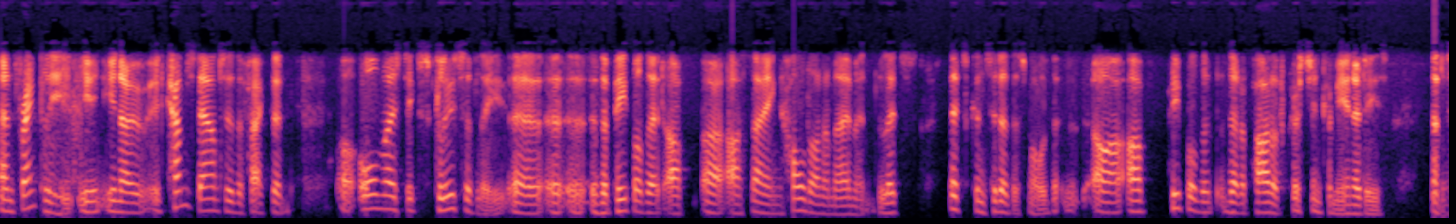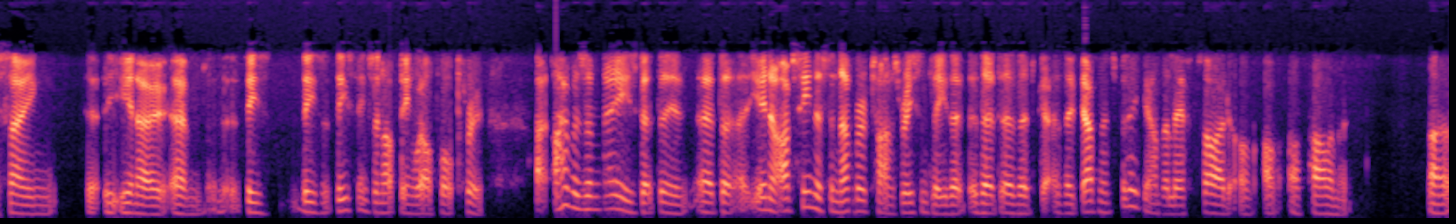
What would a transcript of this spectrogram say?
and frankly, you, you know, it comes down to the fact that almost exclusively the people that are are saying, hold on a moment, let's let's consider this more, are, are people that, that are part of Christian communities that are saying you know, um, these these these things are not being well thought through. I, was amazed at the at the you know I've seen this a number of times recently that that uh, that the governments, particularly on the left side of of, of Parliament, uh,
